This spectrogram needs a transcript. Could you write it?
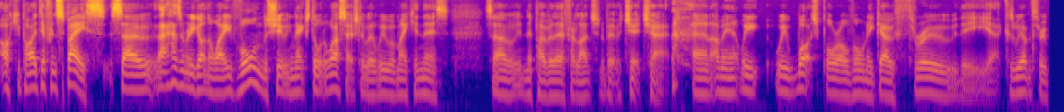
occupy a different space. So that hasn't really got in the way. Vaughan was shooting next door to us, actually, where we were making this. So we nip over there for lunch and a bit of a chit chat. And I mean, we we watched poor old Vaughany go through the because we went through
